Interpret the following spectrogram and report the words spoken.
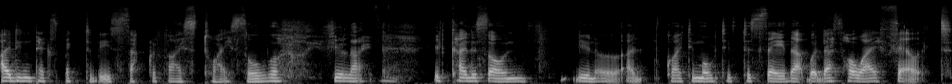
I didn't expect to be sacrificed twice over, if you like. It kind of sounds, you know, uh, quite emotive to say that, but that's how I felt.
